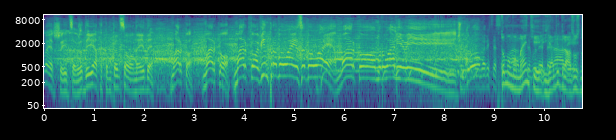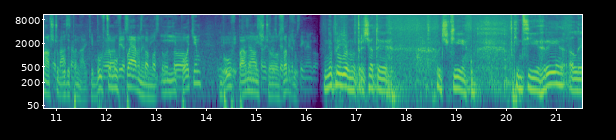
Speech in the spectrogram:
Завершується вже дев'ята компенсована йде. Марко, Марко, Марко, він пробиває, забиває. Марко Нурвальєвич. Вдруг. В тому моменті я відразу знав, що буде пенальті. Був в цьому впевнений, і потім був впевнений, що заб'ю. Неприємно втрачати очки в кінці гри, але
